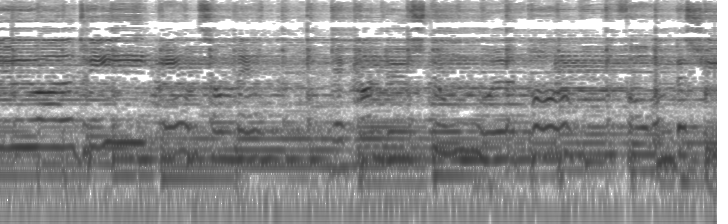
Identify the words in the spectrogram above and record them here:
du aldri ensom mer, det kan du stole på. For om det skyer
